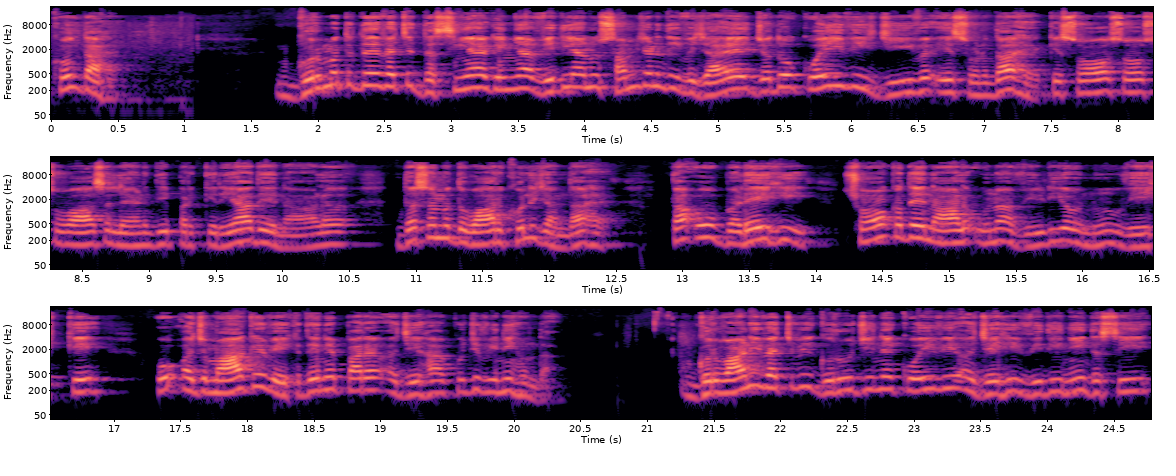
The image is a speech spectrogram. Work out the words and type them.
ਖੁੱਲਦਾ ਹੈ। ਗੁਰਮਤ ਦੇ ਵਿੱਚ ਦੱਸੀਆਂ ਗਈਆਂ ਵਿਧੀਆਂ ਨੂੰ ਸਮਝਣ ਦੀ ਬਜਾਏ ਜਦੋਂ ਕੋਈ ਵੀ ਜੀਵ ਇਹ ਸੁਣਦਾ ਹੈ ਕਿ 100-100 ਸਵਾਸ ਲੈਣ ਦੀ ਪ੍ਰਕਿਰਿਆ ਦੇ ਨਾਲ ਦਸਮ ਦੁਆਰ ਖੁੱਲ ਜਾਂਦਾ ਹੈ, ਤਾਂ ਉਹ ਬੜੇ ਹੀ ਸ਼ੌਂਕ ਦੇ ਨਾਲ ਉਹਨਾਂ ਵੀਡੀਓ ਨੂੰ ਵੇਖ ਕੇ, ਉਹ ਅਜਮਾ ਕੇ ਵੇਖਦੇ ਨੇ, ਪਰ ਅਜਿਹਾ ਕੁਝ ਵੀ ਨਹੀਂ ਹੁੰਦਾ। ਗੁਰਬਾਣੀ ਵਿੱਚ ਵੀ ਗੁਰੂ ਜੀ ਨੇ ਕੋਈ ਵੀ ਅਜਿਹੀ ਵਿਧੀ ਨਹੀਂ ਦੱਸੀ,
